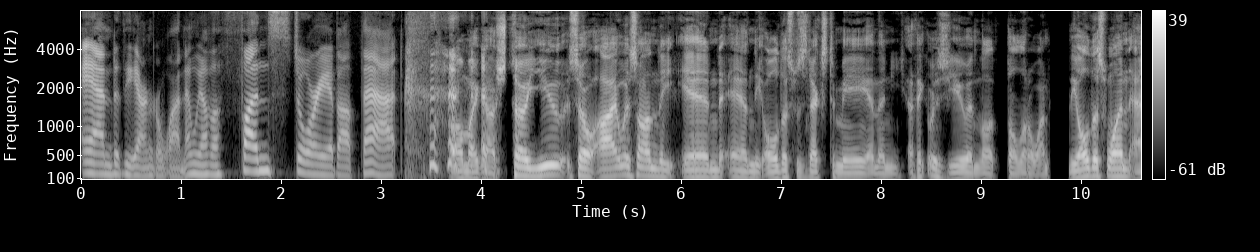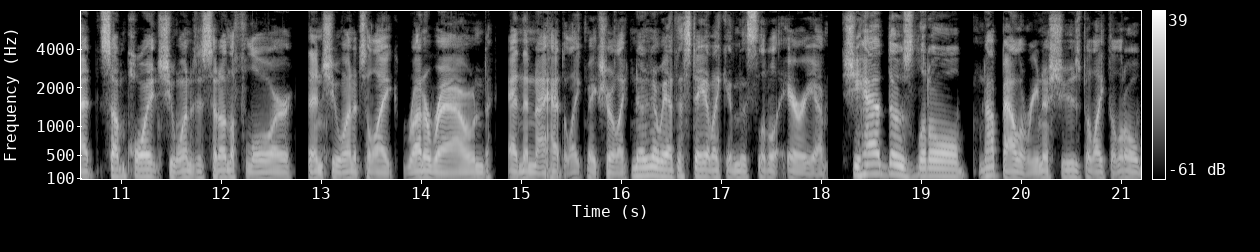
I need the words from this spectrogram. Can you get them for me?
and the younger one. And we have a fun story about that. oh my gosh. So you so I was on the end and the oldest was next to me and then I think it was you and the, the little one. The oldest one at some point she wanted to sit on the floor, then she wanted to like run around and then I had to like make sure like no no, no we have to stay like in this little area. She had those little not ballerina shoes shoes, but like the little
